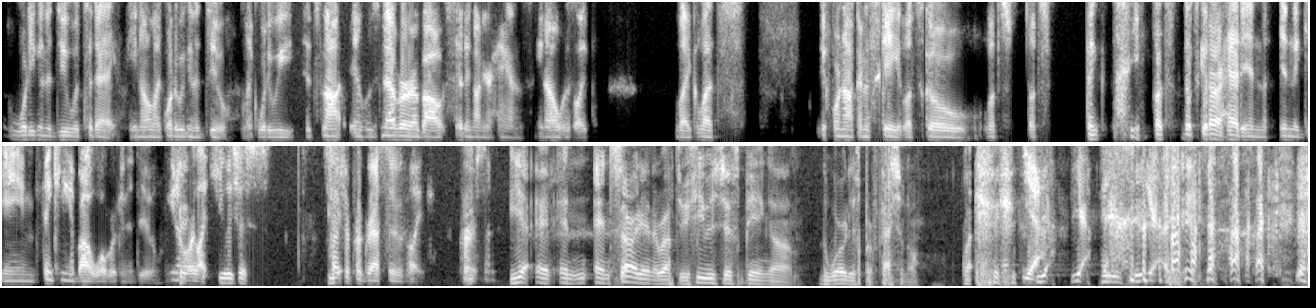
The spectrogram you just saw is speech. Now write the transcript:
what are you going to do with today? You know, like, what are we going to do? Like, what do we, it's not, it was never about sitting on your hands. You know, it was like, like, let's, if we're not going to skate, let's go, let's, let's think, let's, let's get our head in, in the game, thinking about what we're going to do. You know, or like, he was just such a progressive, like, person. Yeah. And, and, and sorry to interrupt you. He was just being, um, the word is professional yeah. yeah, yeah, he's, yeah. yeah.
